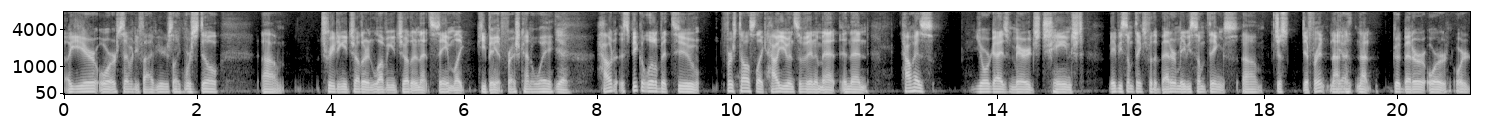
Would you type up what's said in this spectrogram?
a year or 75 years, like we're still um, treating each other and loving each other in that same like keeping it fresh kind of way. yeah How to speak a little bit to first tell us like how you and Savannah met and then how has your guys' marriage changed? Maybe some things for the better, maybe some things um, just different, not Yeah. not good, better, or or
